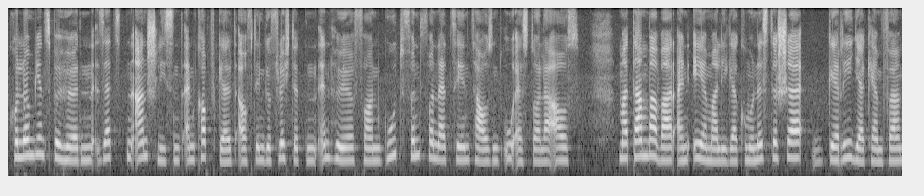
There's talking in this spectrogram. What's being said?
Kolumbiens Behörden setzten anschließend ein Kopfgeld auf den Geflüchteten in Höhe von gut 510.000 US-Dollar aus. Matamba war ein ehemaliger kommunistischer Guerillakämpfer,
